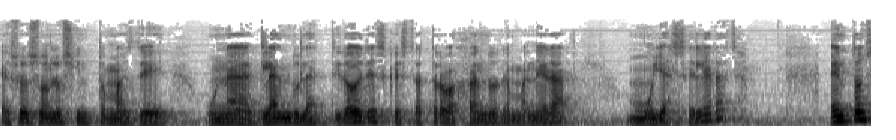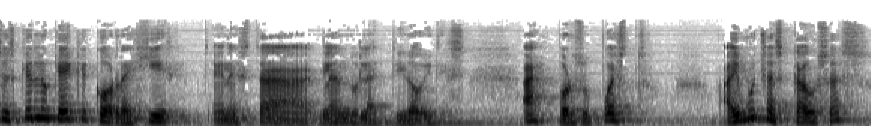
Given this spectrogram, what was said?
Esos son los síntomas de una glándula tiroides que está trabajando de manera muy acelerada. Entonces, ¿qué es lo que hay que corregir en esta glándula tiroides? Ah, por supuesto, hay muchas causas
